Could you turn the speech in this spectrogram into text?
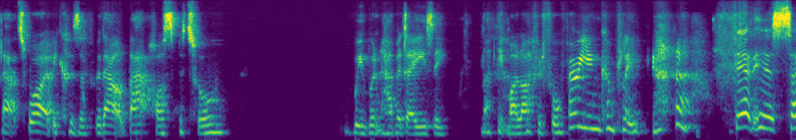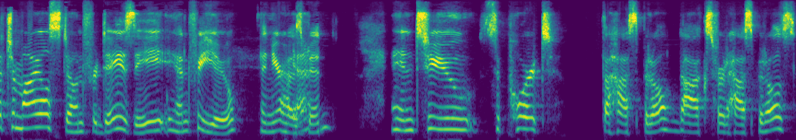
that's why, because of without that hospital, we wouldn't have a Daisy. I think my life would feel very incomplete. that is such a milestone for Daisy and for you and your husband. Yeah. And to support the hospital, the Oxford hospitals,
